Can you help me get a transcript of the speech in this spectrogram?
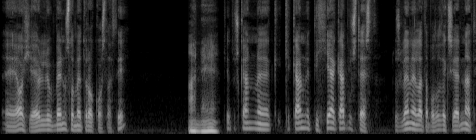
Ε, όχι, ε, μπαίνουν στο μετρό Κώστα αυτοί Α, ναι. και τους κάνουν, και κάνουν τυχαία κάποιους τεστ. Τους λένε, ελάτε από εδώ δεξιά, νάτι.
